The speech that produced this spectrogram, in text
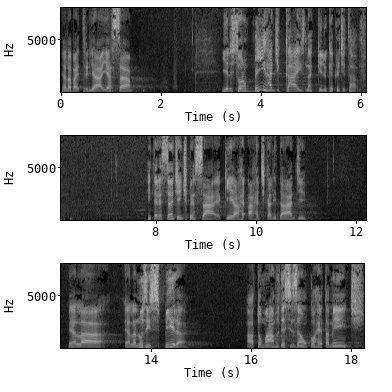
ela vai trilhar e essa e eles foram bem radicais naquilo que acreditavam. Interessante a gente pensar é que a, a radicalidade ela ela nos inspira a tomarmos decisão corretamente,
